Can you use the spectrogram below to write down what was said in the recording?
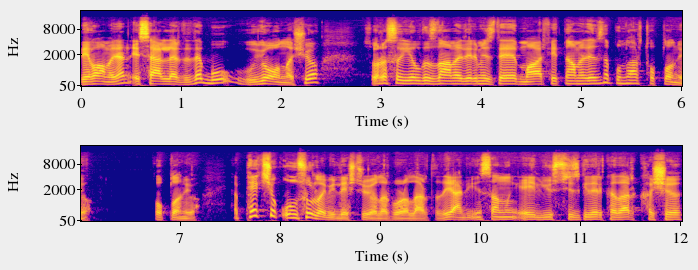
devam eden eserlerde de bu yoğunlaşıyor. Sonrası yıldıznamelerimizde, marifetnamelerimizde bunlar toplanıyor. Toplanıyor. Ya pek çok unsurla birleştiriyorlar buralarda da. Yani insanın el yüz çizgileri kadar kaşı,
